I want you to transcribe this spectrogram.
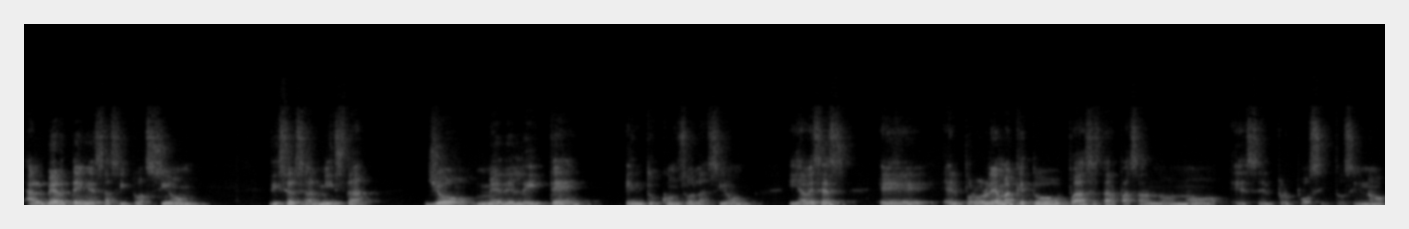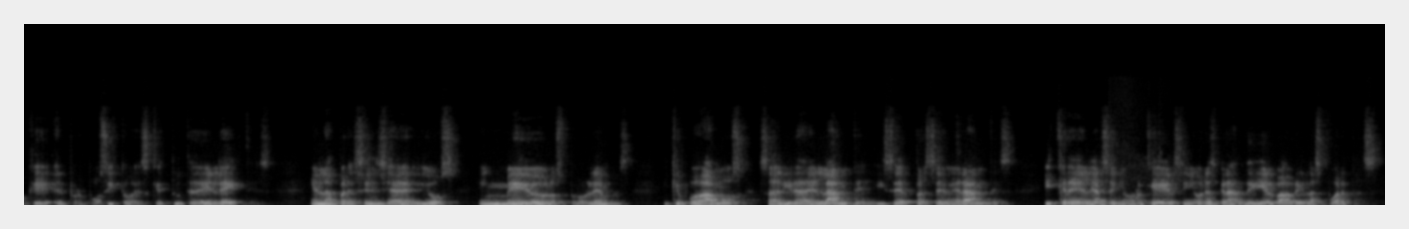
al verte en esa situación, dice el salmista, yo me deleité en tu consolación. Y a veces eh, el problema que tú puedas estar pasando no es el propósito, sino que el propósito es que tú te deleites en la presencia de Dios en medio de los problemas y que podamos salir adelante y ser perseverantes y creerle al Señor que el Señor es grande y Él va a abrir las puertas.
